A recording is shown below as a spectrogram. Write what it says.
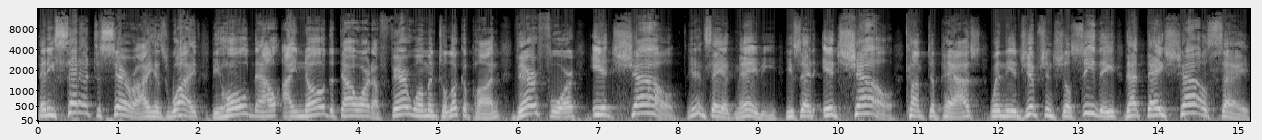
that he said unto Sarai, his wife, Behold, now I know that thou art a fair woman to look upon, therefore it shall. He didn't say it maybe. He said, It shall come to pass when the Egyptians shall see thee, that they shall say,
